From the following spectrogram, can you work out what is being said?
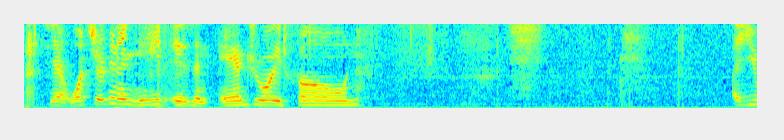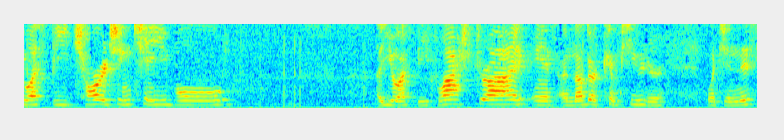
So yeah, what you're going to need is an Android phone a USB charging cable, a USB flash drive, and another computer, which in this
